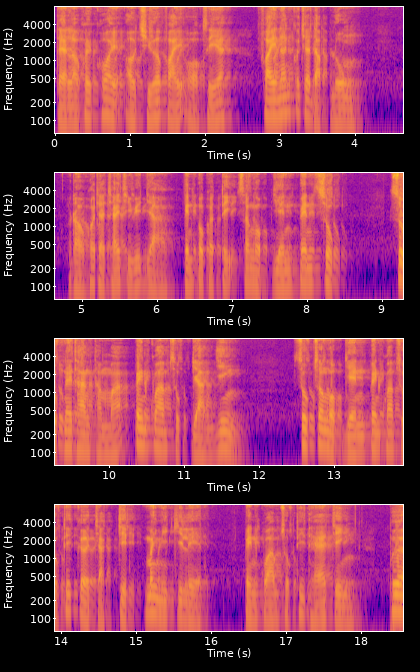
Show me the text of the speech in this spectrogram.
แต่เราค่อยๆเอาเชื้อไฟออกเสีย ไฟนั้นก็จะดับลง เราก็จะใช้ชีวิตอย่างเป็นปกติสงบเย็นเป็นสุข สุขในทางธรรมะเป็นความสุขอย่างยิ่ง สุขสงบเย็นเป็นความสุขที่เกิดจากจิตไม่มีกิเลส เป็นความสุขที่แท้จริง เพื่อ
